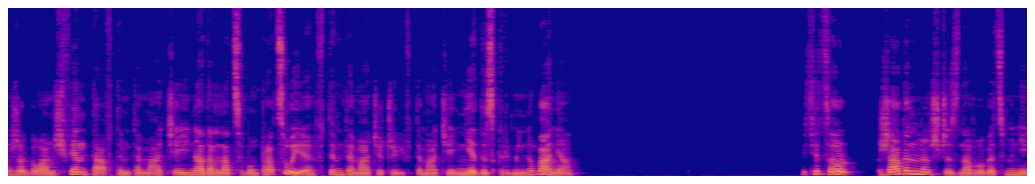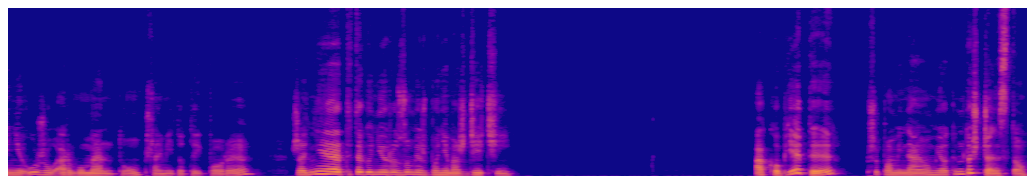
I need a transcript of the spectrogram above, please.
że byłam święta w tym temacie i nadal nad sobą pracuję w tym temacie, czyli w temacie niedyskryminowania. Wiecie co? Żaden mężczyzna wobec mnie nie użył argumentu, przynajmniej do tej pory, że nie, ty tego nie rozumiesz, bo nie masz dzieci. A kobiety przypominają mi o tym dość często.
